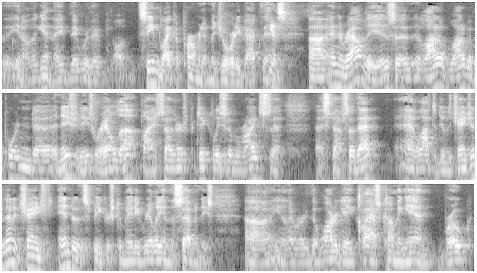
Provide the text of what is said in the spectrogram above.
you know, again, they, they were the, seemed like a permanent majority back then. Yes. Uh, and the reality is uh, a lot of a lot of important initiatives were held up by Southerners, particularly civil rights stuff. So that had a lot to do with change. And then it changed into the Speakers Committee really in the 70s. Uh, you know, there were the Watergate class coming in broke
